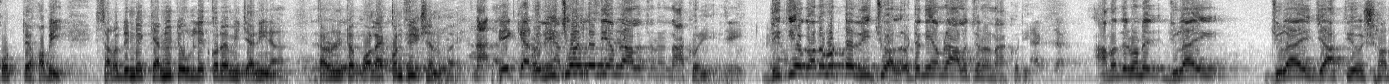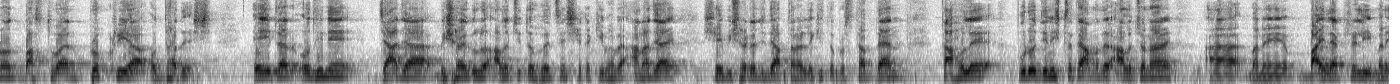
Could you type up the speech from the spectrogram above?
করতে হবেই। সালাউদ্দিন ভাই কেন এটা উল্লেখ করে আমি জানি না কারণ এটা বলা কনফিউশন হয়। না এই রিচুয়ালটা নিয়ে আমরা আলোচনা না করি। দ্বিতীয় গণভোটটার রিচুয়াল ওটা নিয়ে আমরা আলোচনা না করি। আমাদের মনে জুলাই জুলাই জাতীয় সনদ বাস্তবায়ন প্রক্রিয়া অধ্যাদেশ এইটার অধীনে যা যা বিষয়গুলো আলোচিত হয়েছে সেটা কীভাবে আনা যায়, সেই বিষয়টা যদি আপনারা লিখিত প্রস্তাব দেন, তাহলে পুরো জিনিসটাতে আমাদের আলোচনায় মানে বাইল্যাটারালি মানে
